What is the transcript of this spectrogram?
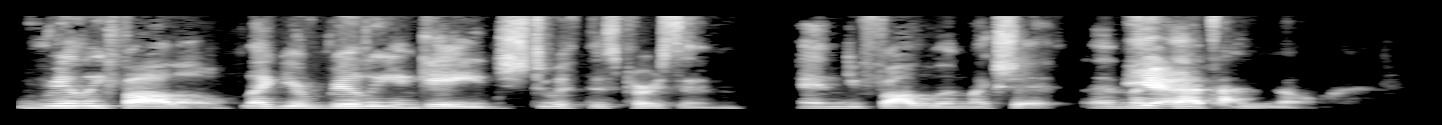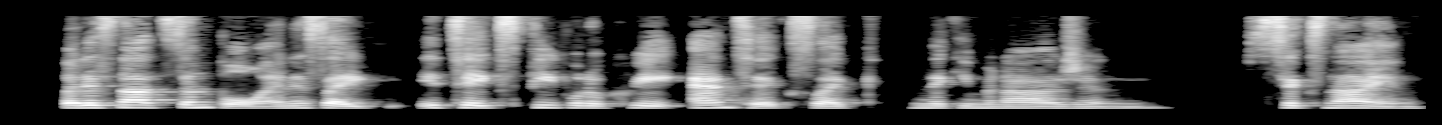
really follow, like you're really engaged with this person and you follow them like shit, and like yeah. that's how you know. But it's not simple, and it's like it takes people to create antics, like Nicki Minaj and Six Nine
